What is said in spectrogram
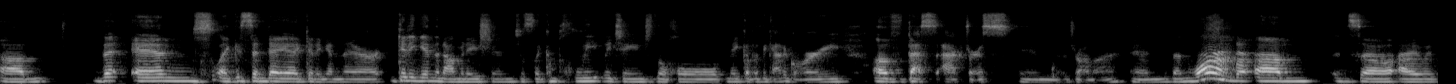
um the and like Zendaya getting in there, getting in the nomination, just like completely changed the whole makeup of the category of best actress in a drama, and then won. Um, and so I would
